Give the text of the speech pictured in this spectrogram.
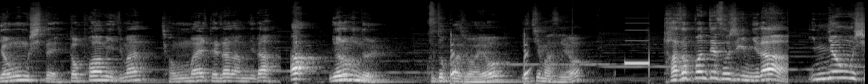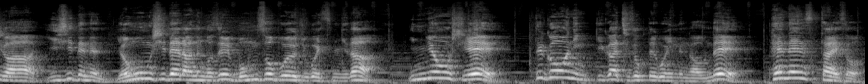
영웅 시대 저 포함이지만 정말 대단합니다. 아 여러분들 구독과 좋아요 잊지 마세요. 다섯 번째 소식입니다. 임영웅 씨가 이 시대는 영웅 시대라는 것을 몸소 보여주고 있습니다. 임영웅 씨의 뜨거운 인기가 지속되고 있는 가운데 펜앤스타에서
